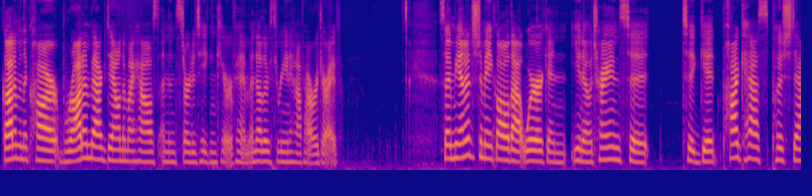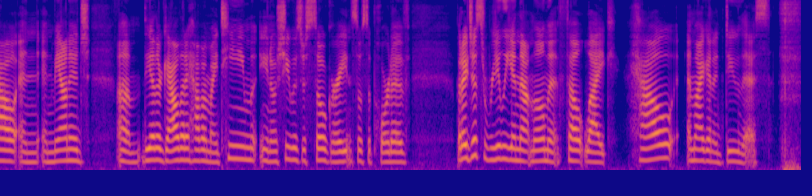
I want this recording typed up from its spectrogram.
got him in the car brought him back down to my house and then started taking care of him. Another three and a half hour drive. So I managed to make all that work and, you know, trying to to get podcasts pushed out and and manage um, the other gal that I have on my team, you know, she was just so great and so supportive. But I just really in that moment felt like, how am I going to do this?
